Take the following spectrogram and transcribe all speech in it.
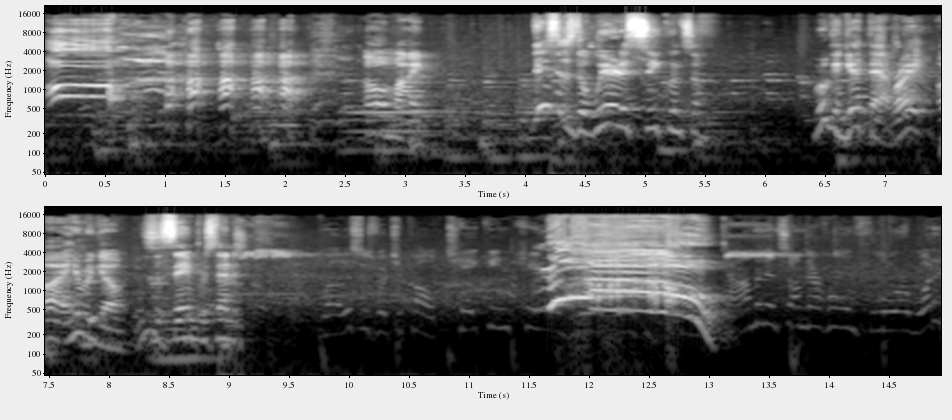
Oh! oh, my... This is the weirdest sequence of... We're gonna get that, right? All right, here we go. This is the same percentage. Well, this is what you call taking care No! of dominance on their home floor. What an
